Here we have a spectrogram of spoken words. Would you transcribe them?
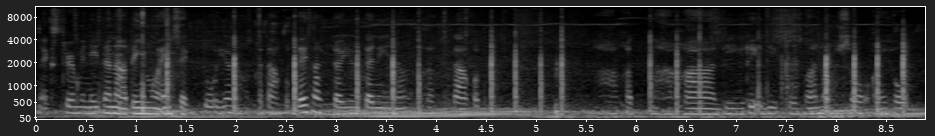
na-exterminate na natin yung mga insekto. Yun, nakatakot guys. Nakita yun kanina. Nakatakot. Nakakat, nakakadiri. Di po ba? No? So, I hope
